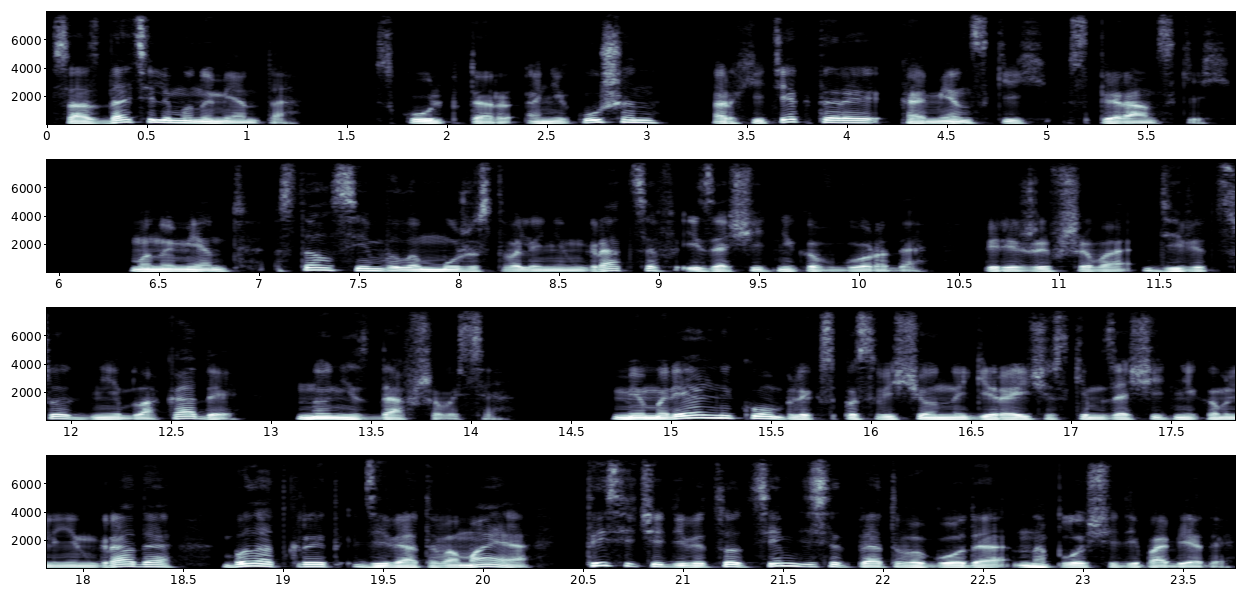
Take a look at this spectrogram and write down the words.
Создатели монумента. Скульптор Аникушин, архитекторы Каменский, Спиранский. Монумент стал символом мужества ленинградцев и защитников города, пережившего 900 дней блокады, но не сдавшегося. Мемориальный комплекс, посвященный героическим защитникам Ленинграда, был открыт 9 мая 1975 года на площади Победы,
